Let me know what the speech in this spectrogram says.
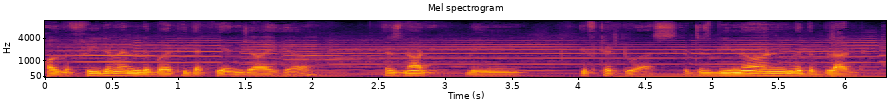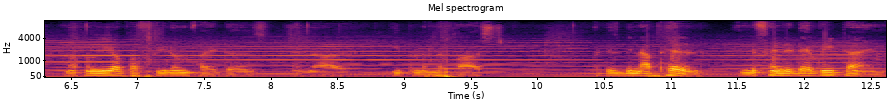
all the freedom and liberty that we enjoy here has not been gifted to us. It has been earned with the blood not only of our freedom fighters and our people in the past, but it has been upheld and defended every time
